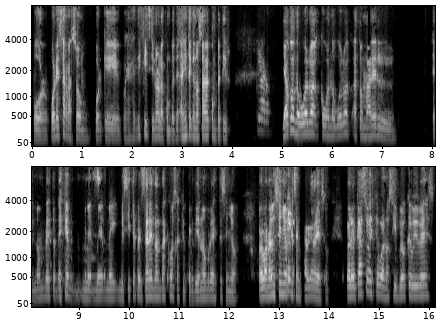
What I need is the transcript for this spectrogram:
por, por esa razón, porque pues es difícil, ¿no? La hay gente que no sabe competir. Claro. Ya cuando vuelva, cuando vuelva a tomar el, el nombre, este, es que me, me, me, hiciste pensar en tantas cosas que perdí el nombre de este señor. Pero bueno, hay un señor que se encarga de eso. Pero el caso es que, bueno, sí veo que vives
